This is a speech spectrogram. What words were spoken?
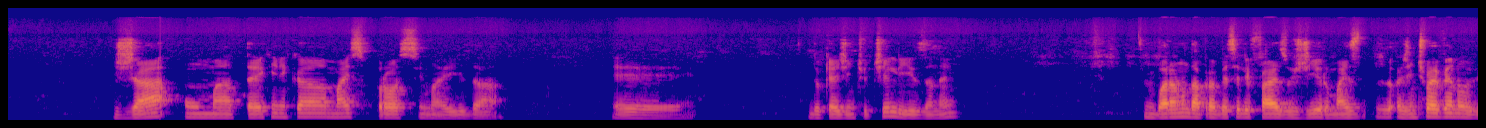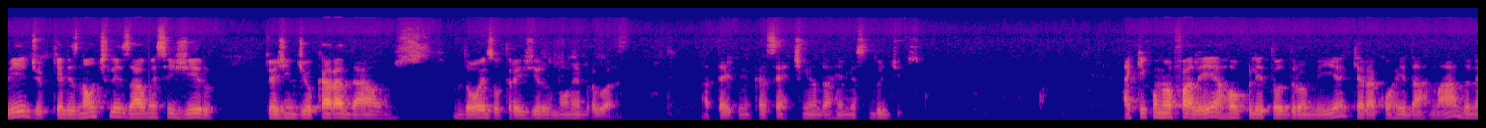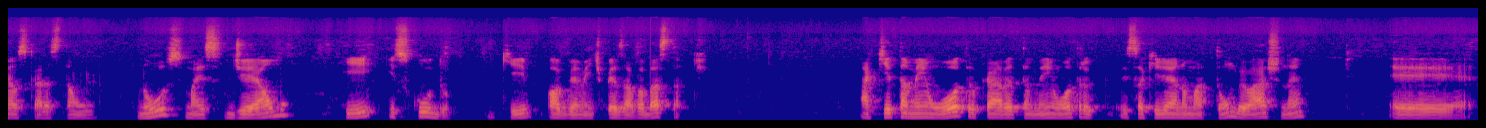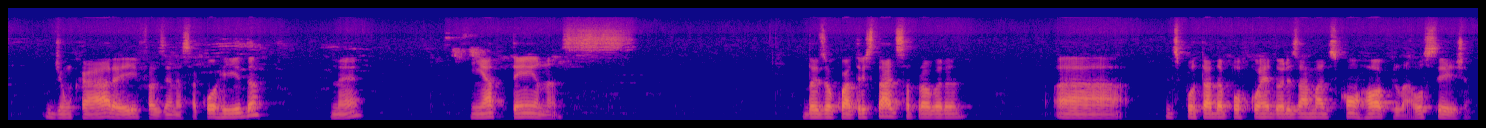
Já uma técnica mais próxima aí da, é, do que a gente utiliza, né? Embora não dá para ver se ele faz o giro, mas a gente vai ver no vídeo que eles não utilizavam esse giro, que hoje em dia o cara dá uns dois ou três giros, não lembro agora, a técnica certinha da arremesso do disco. Aqui, como eu falei, a roplitodromia, que era a corrida armada, né? Os caras estão nus, mas de elmo e escudo, que obviamente pesava bastante. Aqui também um outro cara, também um outro, isso aqui é numa tumba, eu acho, né? É, de um cara aí fazendo essa corrida, né? Em Atenas. Dois ou quatro estádios, essa prova era a, disputada por corredores armados com Hopla, ou seja,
